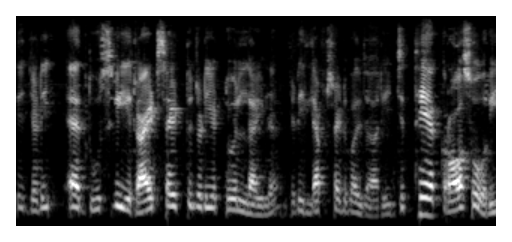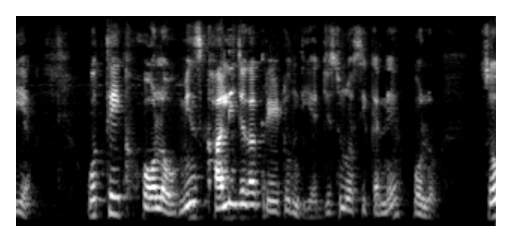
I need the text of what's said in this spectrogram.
ਤੇ ਜਿਹੜੀ ਇਹ ਦੂਸਰੀ ਰਾਈਟ ਸਾਈਡ ਤੋਂ ਜਿਹੜੀ ਇਹ ਟਵਿਲ ਲਾਈਨ ਹੈ ਜਿਹੜੀ ਲੈਫਟ ਸਾਈਡ ਵੱਲ ਜਾ ਰਹੀ ਹੈ, ਜਿੱਥੇ ਇਹ ਕ੍ਰਾਸ ਹੋ ਰਹੀ ਹੈ, ਉੱਥੇ ਇੱਕ ਹੋਲੋ ਮੀਨਸ ਖਾਲੀ ਜਗ੍ਹਾ ਕ੍ਰੀਏਟ ਹੁੰਦੀ ਹੈ, ਜਿਸ ਨੂੰ ਅਸੀਂ ਕਹਿੰਦੇ ਹਾਂ ਹੋਲੋ ਸੋ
